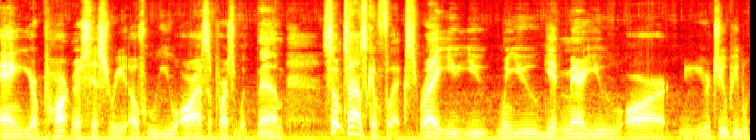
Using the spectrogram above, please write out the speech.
and your partner's history of who you are as a person with them sometimes conflicts, right? You you when you get married, you are you're two people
